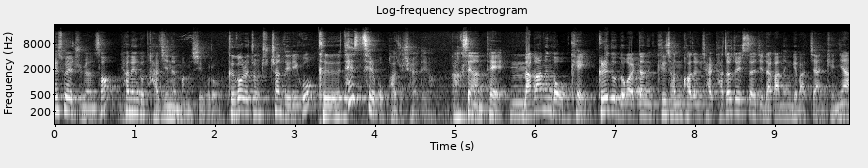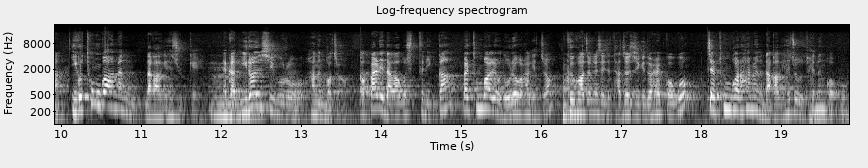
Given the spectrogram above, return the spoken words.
해소해 주면서 현행도 다지는 방식으로 그거를 좀 추천드리고 그 테스트를 꼭 봐주셔야 돼요. 그러니까 학생한테 음. 나가는 거 오케이. 그래도 너가 일단 그전 과정이 잘 다져져 있어야지 나가는 게 맞지 않겠냐? 이거 통과하면 나가게 해줄게. 음. 약간 이런 식으로 하는 거죠. 그러니까 빨리 나가고 싶 싶으니까 빨리 통과하려고 노력을 하겠죠. 그 과정에서 이제 다져지기도 할 거고 실제로 통과를 하면 나가게 해줘도 되는 거고.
